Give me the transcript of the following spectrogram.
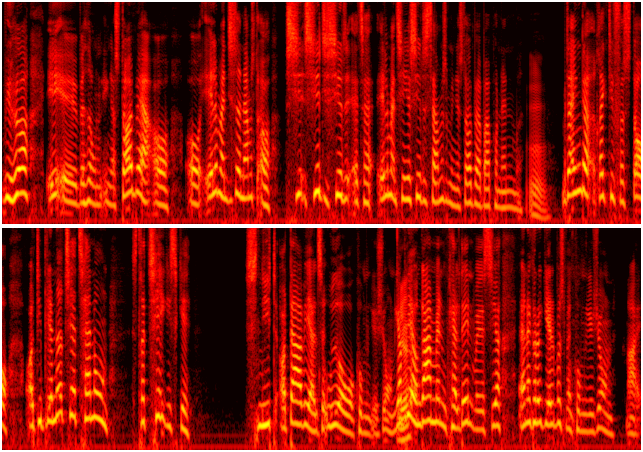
vi hører, øh, hvad hedder hun, Inger Støjberg og, og Ellemann, de sidder nærmest og siger, siger de siger det, altså Ellemann siger, jeg siger det samme som Inger Støjberg, bare på en anden måde. Mm. Men der er ingen, der rigtig forstår, og de bliver nødt til at tage nogle strategiske snit, og der er vi altså ude over kommunikation. Jeg ja. bliver jo en gang imellem kaldt ind, hvor jeg siger, Anna, kan du ikke hjælpe os med kommunikation? Nej.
